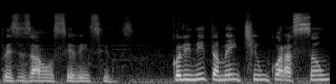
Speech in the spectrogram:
precisavam ser vencidas. Coligny também tinha um coração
